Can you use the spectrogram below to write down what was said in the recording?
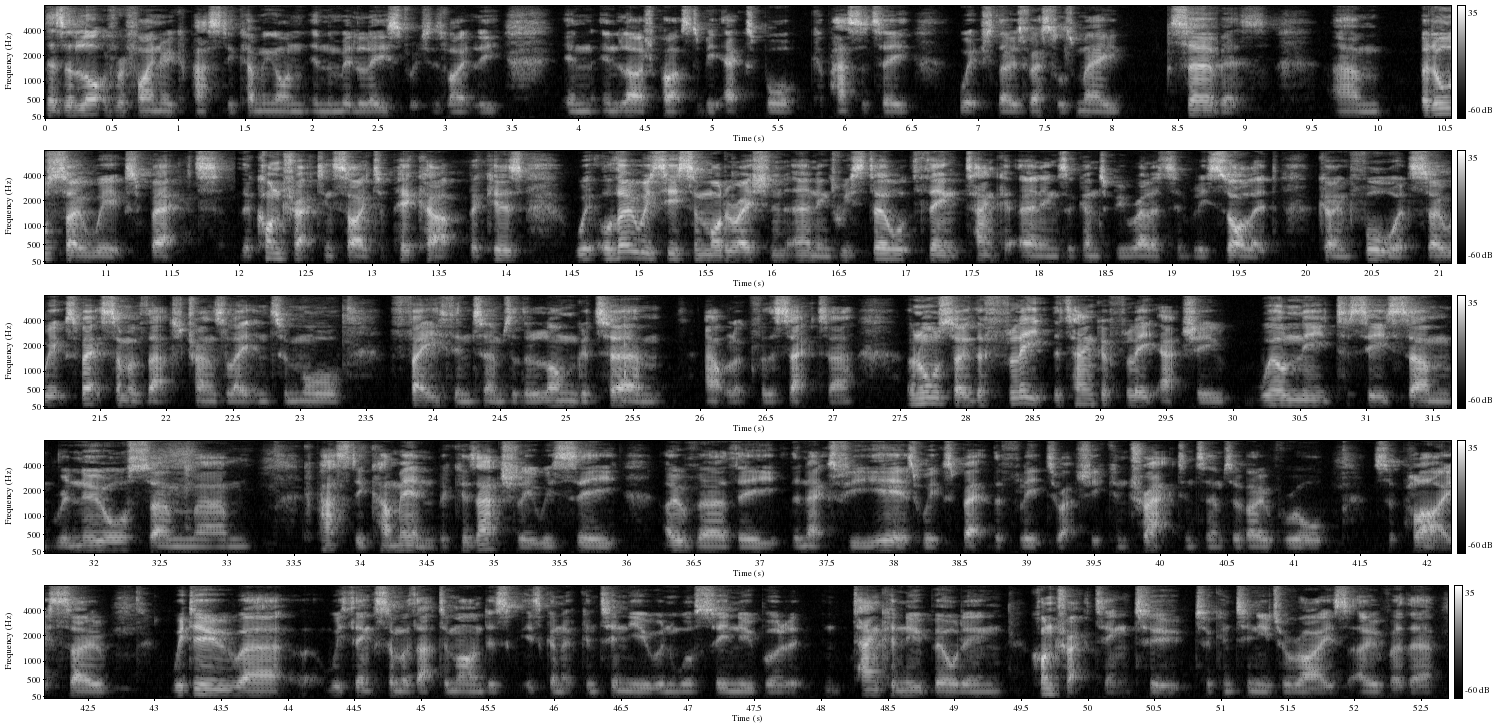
there's a lot of refinery capacity coming on in the Middle East, which is likely in, in large parts to be export capacity, which those vessels may service. Um, but also, we expect the contracting side to pick up because we, although we see some moderation in earnings, we still think tanker earnings are going to be relatively solid going forward. So we expect some of that to translate into more faith in terms of the longer term outlook for the sector and also the fleet, the tanker fleet, actually will need to see some renewal, some um, capacity come in because actually we see over the, the next few years we expect the fleet to actually contract in terms of overall supply. So we do uh, we think some of that demand is, is going to continue and we'll see new build, tanker new building contracting to to continue to rise over the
